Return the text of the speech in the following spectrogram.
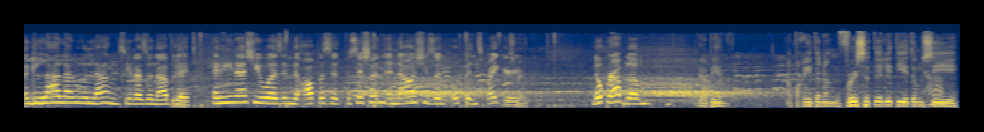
Naglalaro lang si Razonable. Kanina, she was in the opposite position and now she's an open spiker. No problem. Grabe yung papakita ng versatility itong si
